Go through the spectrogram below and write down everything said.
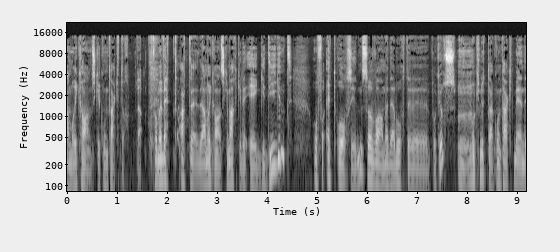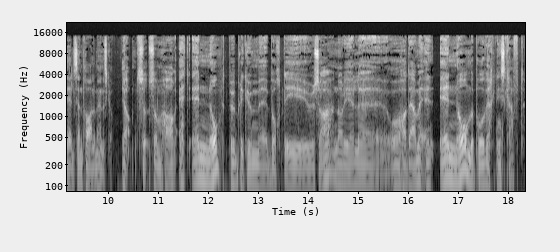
amerikanske kontakter. Ja. For vi vet at det amerikanske markedet er gedigent, og for ett år siden så var vi der borte på kurs og knytta kontakt med en del sentrale mennesker. Ja, så, som har et enormt publikum eh, borte i USA når det gjelder, og har dermed en enorm påvirkningskraft.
